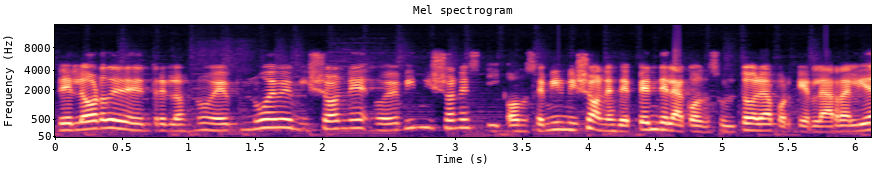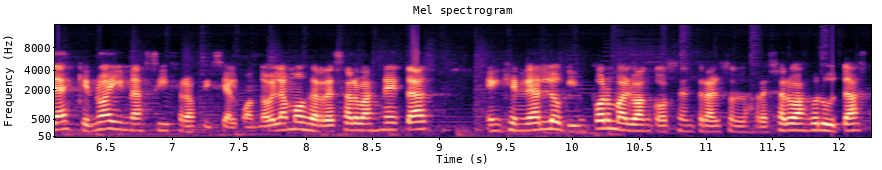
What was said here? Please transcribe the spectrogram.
del orden de entre los 9, 9 millones, 9 mil millones y 11 mil millones, depende de la consultora, porque la realidad es que no hay una cifra oficial. Cuando hablamos de reservas netas, en general lo que informa el Banco Central son las reservas brutas,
